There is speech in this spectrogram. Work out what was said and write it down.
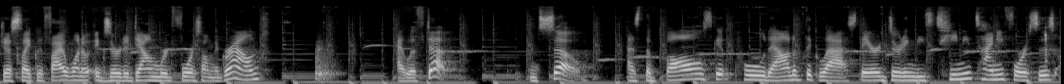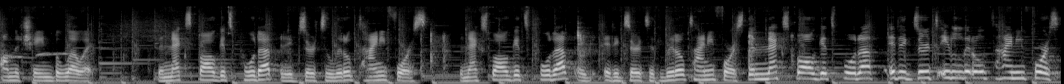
Just like if I want to exert a downward force on the ground, I lift up. And so, as the balls get pulled out of the glass, they are exerting these teeny tiny forces on the chain below it. The next ball gets pulled up, it exerts a little tiny force. The next ball gets pulled up, it, it, exerts a little tiny force. The next ball gets pulled up, it exerts a little tiny force.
